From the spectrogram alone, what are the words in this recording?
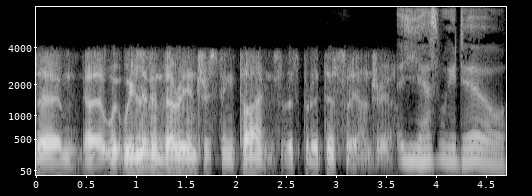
um, uh, we, we live in very interesting times. Let's put it this way, Andrea. Yes, we do.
